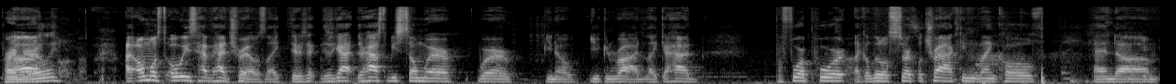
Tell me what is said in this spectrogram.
primarily? I almost always have had trails. Like there's there's got there has to be somewhere where you know you can ride. Like I had before port like a little circle track in Glen Cove, and um,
